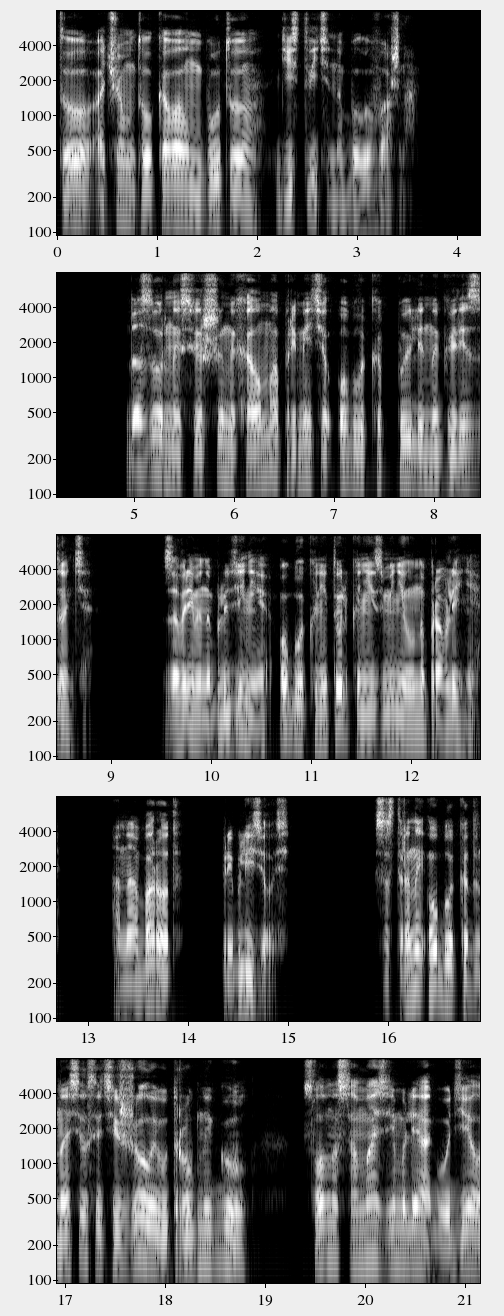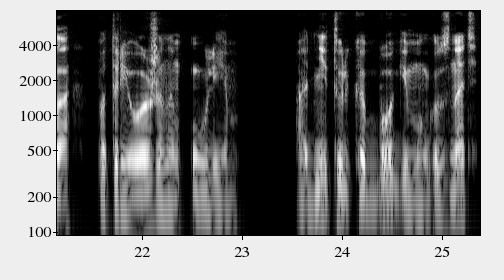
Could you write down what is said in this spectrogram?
То, о чем толковал Мбуту, действительно было важно. Дозорный с вершины холма приметил облако пыли на горизонте. За время наблюдения облако не только не изменило направление, а наоборот приблизилось. Со стороны облака доносился тяжелый утробный гул, словно сама земля гудела по тревоженным ульям. Одни только боги могут знать,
